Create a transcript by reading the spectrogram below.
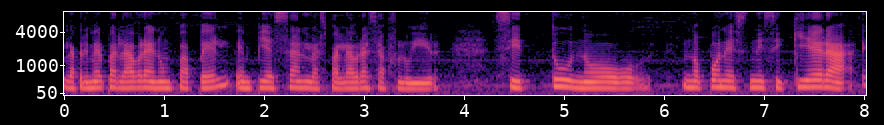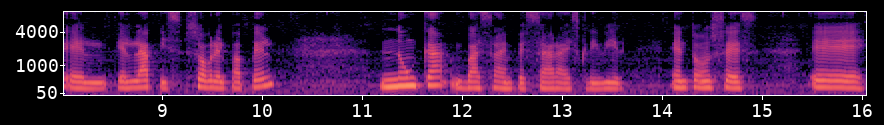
la primer palabra en un papel, empiezan las palabras a fluir. Si tú no, no pones ni siquiera el, el lápiz sobre el papel, nunca vas a empezar a escribir. Entonces, eh,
